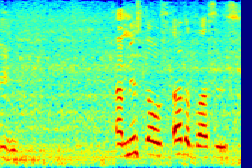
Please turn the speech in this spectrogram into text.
Dang. I miss those other buses.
